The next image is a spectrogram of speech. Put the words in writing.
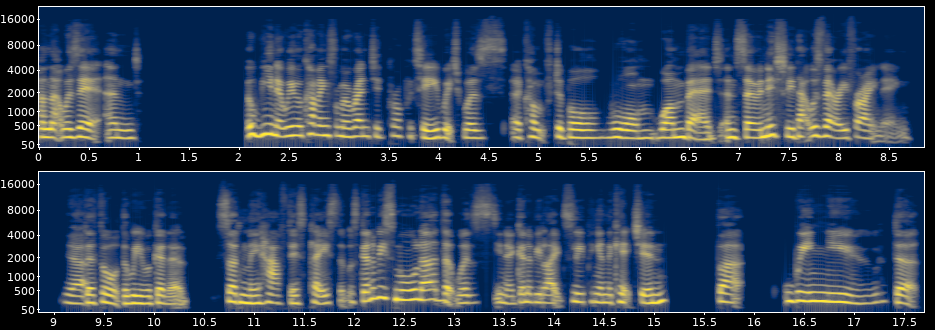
And that was it. And Uh, you know, we were coming from a rented property, which was a comfortable, warm one bed. And so initially that was very frightening. Yeah. The thought that we were going to suddenly have this place that was going to be smaller, that was, you know, going to be like sleeping in the kitchen. But we knew that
